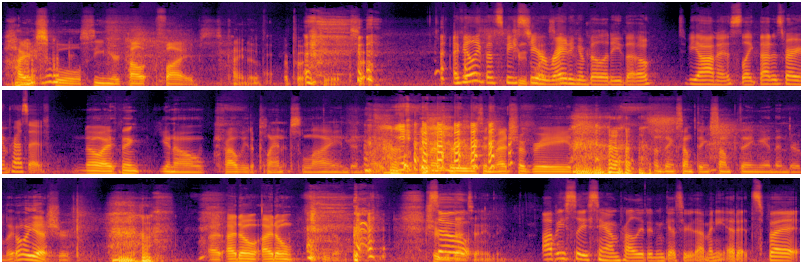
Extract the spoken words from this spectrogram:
high school senior college vibes kind of approach to it. So I feel like that speaks Choose to your wisely. writing ability, though. To be honest, like that is very impressive. no, I think you know probably the planets aligned and like Mercury was in retrograde, and something something something, and then they're like, oh yeah, sure. I, I don't I don't you know attribute So- that to anything. Obviously, Sam probably didn't get through that many edits, but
